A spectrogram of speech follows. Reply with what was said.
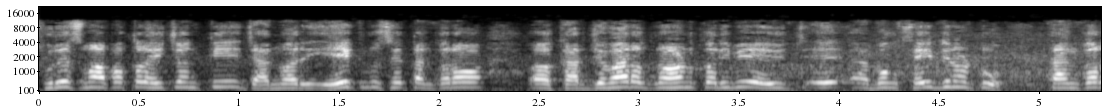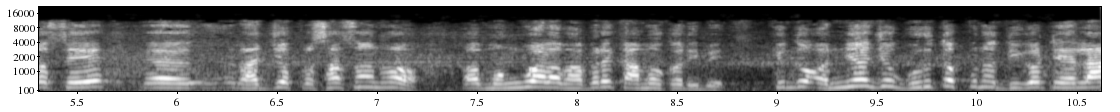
ସୁରେଶ ମହାପାତ୍ର ହୋଇଛନ୍ତି ଜାନୁଆରୀ ଏକରୁ ସେ ତାଙ୍କର କାର୍ଯ୍ୟଭାର ଗ୍ରହଣ କରିବେ ଏବଂ ସେହିଦିନଠୁ ତାଙ୍କର ସେ ରାଜ୍ୟ ପ୍ରଶାସନର ମଙ୍ଗୁଆଳ ଭାବରେ କାମ କରିବେ କିନ୍ତୁ ଅନ୍ୟ ଯେଉଁ ଗୁରୁତ୍ୱପୂର୍ଣ୍ଣ ଦିଗଟି ହେଲା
